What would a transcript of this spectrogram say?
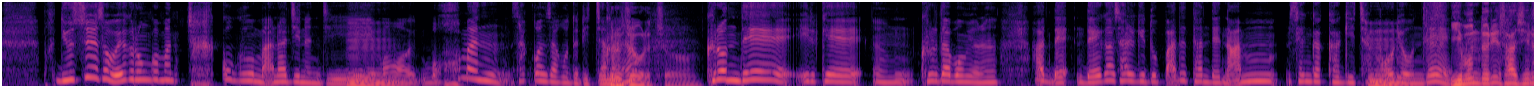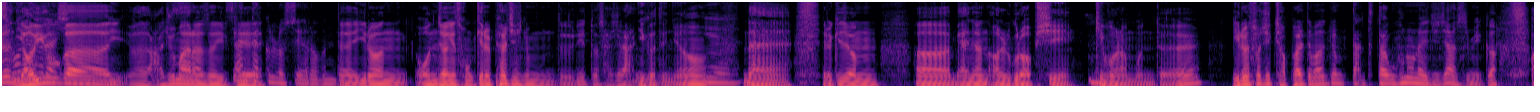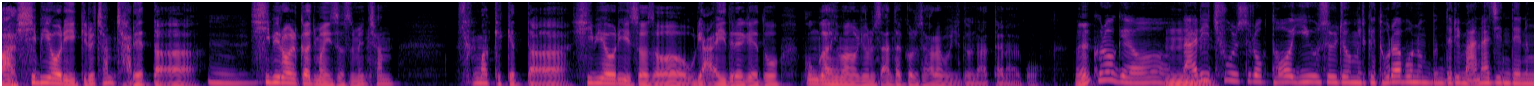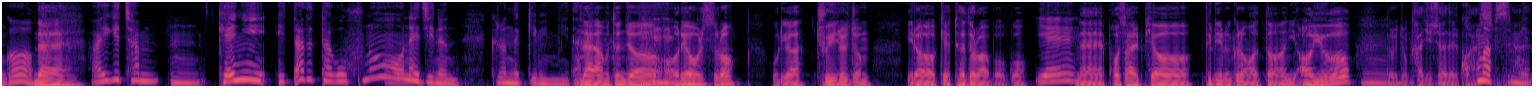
뉴스에서 왜 그런 것만 자꾸 그 많아지는지 음. 뭐, 뭐 험한 사건 사고들 있잖아요. 그렇죠, 그렇죠. 그런데 이렇게 음 그러다 보면은 아 내 내가 살기도 빠듯한데 남 생각하기 참 음. 어려운데 이분들이 사실은 여유가 아주 많아서 이렇게 산타클로스 여러분들 네, 이런 온정의 손길을 펼치는 분들이 또 사실 아니거든요. 예. 네. 이렇게 좀, 어, 매년 얼굴 없이 기본한 분들. 이런 소식 접할 때마다 좀 따뜻하고 훈훈해지지 않습니까? 아, 12월이 있기를 참 잘했다. 음. 11월까지만 있었으면 참 삭막했겠다. 12월이 있어서 우리 아이들에게도 꿈과 희망을 주는 산타클로스 할아버지도 나타나고. 예? 그러게요. 음. 날이 추울수록 더 이웃을 좀 이렇게 돌아보는 분들이 많아진다는 거. 네. 아 이게 참 음, 괜히 이 따뜻하고 훈훈해지는 그런 느낌입니다. 네. 아무튼 저 어려울수록 우리가 주의를 좀 이렇게 되돌아보고 예. 네, 보살펴 드리는 그런 어떤 여유 여러분 좀 가지셔야 될 것 같습니다.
